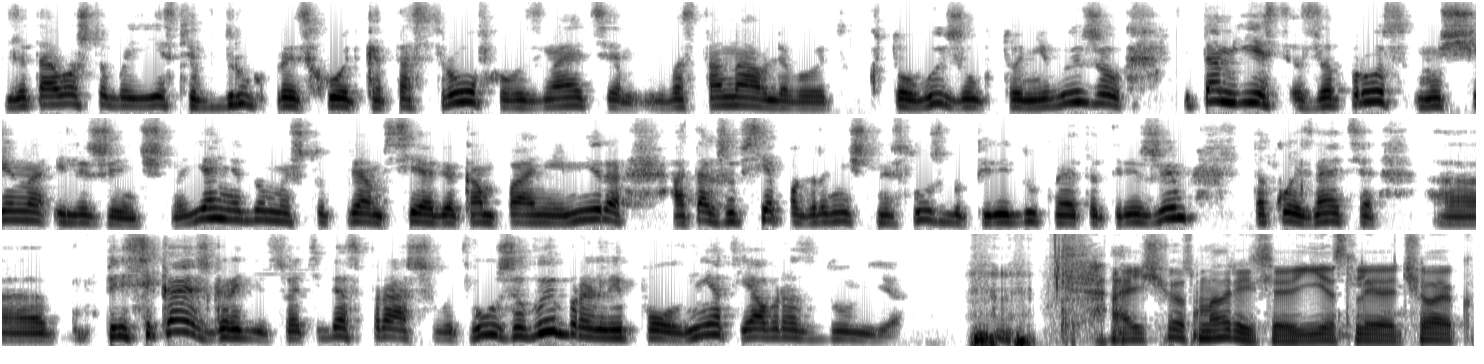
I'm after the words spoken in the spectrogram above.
Для того, чтобы, если вдруг происходит катастрофа, вы знаете, восстанавливают, кто выжил, кто не выжил. И там есть запрос мужчина или женщина. Я не думаю, что прям все авиакомпании мира, а также все пограничные службы перейдут на этот режим. Такой, знаете, э, пересекая пересекаешь границу, а тебя спрашивают, вы уже выбрали пол? Нет, я в раздумье. А еще смотрите, если человек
